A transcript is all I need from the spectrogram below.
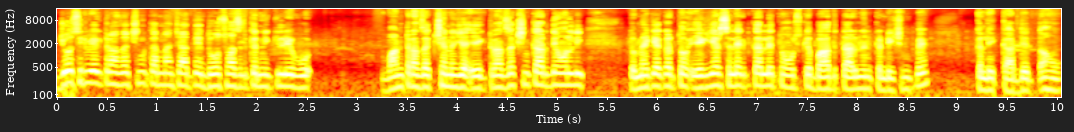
जो सिर्फ़ एक ट्रांजेक्शन करना चाहते हैं दो सौ हासिल करने के लिए वो वन ट्रांजेक्शन या एक ट्रांजेक्शन कर दें ओनली तो मैं क्या करता हूँ, एक ईयर सेलेक्ट कर लेता हूँ, उसके बाद टर्म एंड कंडीशन पे क्लिक कर देता हूँ।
